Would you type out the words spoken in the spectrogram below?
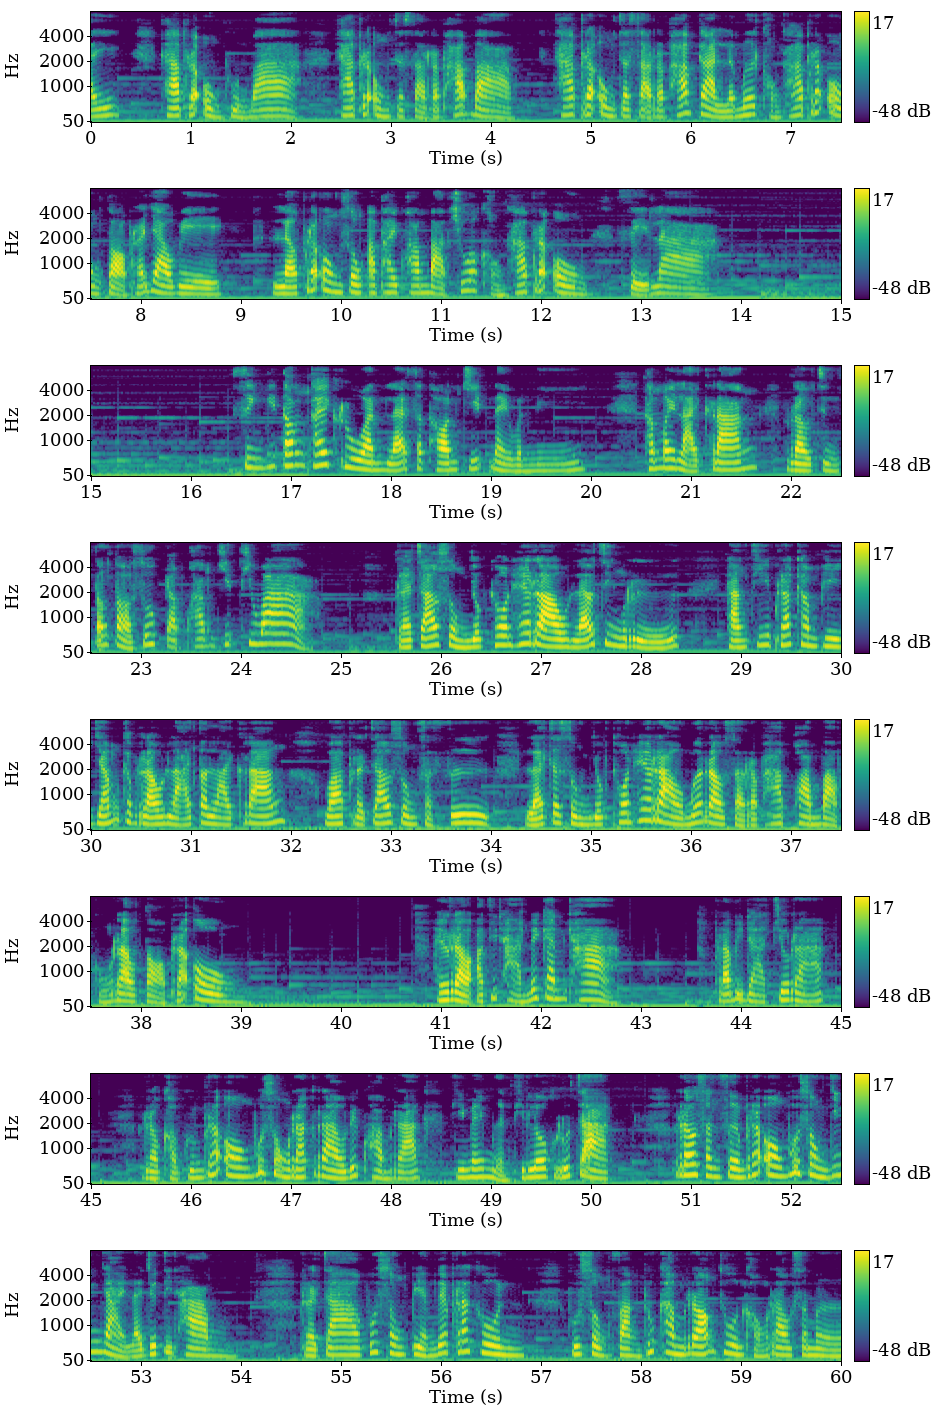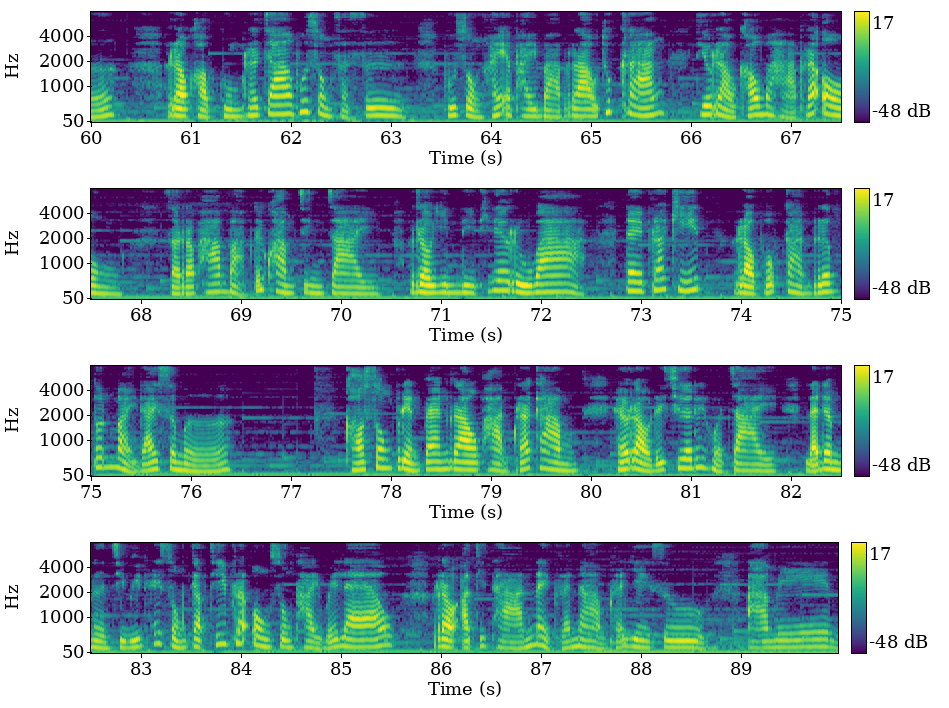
ข้าพระองค์ทูลว่า ข้าพระองค์จะสารภาพบาป ข้าพระองค์จะสารภาพการละเมิดของข้าพระองค์ต่อพระยาเว แล้วพระองค์ทรงอภัยความบาปชั่วของข้าพระองค์ เสลาสิ่งที่ต้องไข้ครวนและสะท้อนคิดในวันนี้ ทำไมหลายครั้ง เราจึงต้องต่อสู้กับความคิดที่ว่า พระเจ้าทรงยกโทษให้เราแล้วจริงหรือ ทั้งที่พระคัมภีร์ย้ำกับเราหลายต่อหลายครั้ง ว่าพระเจ้าทรงสัตย์ซื่อ และจะทรงยกโทษให้เราเมื่อเราสารภาพความบาปของเราต่อพระองค์ ให้เราอธิษฐานด้วยกันค่ะ พระบิดาที่รักเราขอบคุณพระองค์ผู้ทรงรักเราด้วยความรักที่ไม่เหมือนที่โลกรู้จัก เราสรรเสริญพระองค์ผู้ทรงยิ่งใหญ่และยุติธรรม พระเจ้าผู้ทรงเปี่ยมด้วยพระคุณ ผู้ทรงฟังทุกคำร้องทูลของเราเสมอ เราขอบคุณพระเจ้าผู้ทรงสัตย์ซื่อ ผู้ทรงให้อภัยบาปเราทุกครั้งที่เราเข้ามาหาพระองค์ สารภาพบาปด้วยความจริงใจ เรายินดีที่ได้รู้ว่า ในพระคิดเราพบการเริ่มต้นใหม่ได้เสมอ ขอทรงเปลี่ยนแปลงเราผ่านพระคำให้เราได้เชื่อด้วยหัวใจ และดำเนินชีวิตให้สมกับที่พระองค์ทรงไถ่ไว้แล้ว เราอธิษฐานในพระนามพระเยซู อาเมน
